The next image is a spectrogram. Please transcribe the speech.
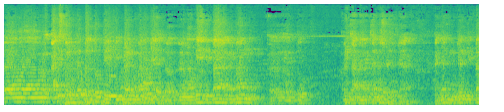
Eh, Anies baru terbentuk di bulan kemarin ya. Nanti kita memang eh, untuk rencana-rencana sudah ada. Hanya kemudian kita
